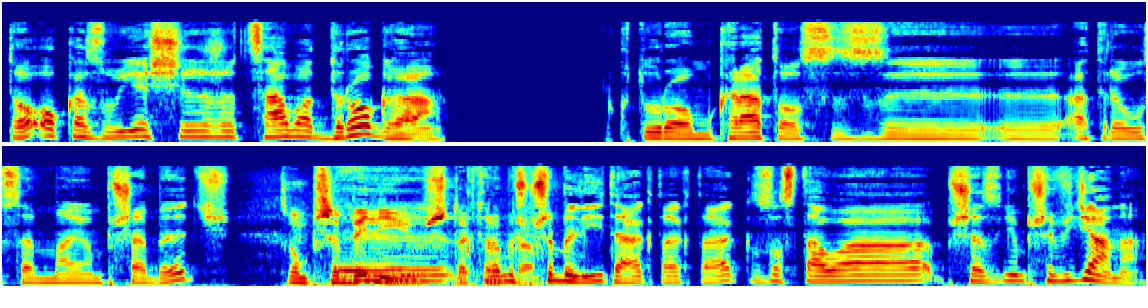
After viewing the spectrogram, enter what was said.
to okazuje się, że cała droga którą Kratos z y, Atreusem mają przebyć. którą przebyli y, już tak Którą już naprawdę. przebyli, tak, tak, tak. Została przez nią przewidziana.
